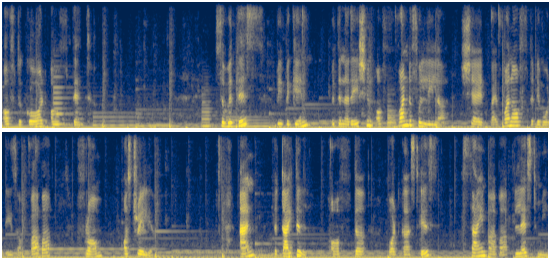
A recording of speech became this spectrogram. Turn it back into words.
of the god of death. So, with this, we begin with the narration of wonderful Leela shared by one of the devotees of Baba from Australia. And the title of the podcast is Sai Baba blessed me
